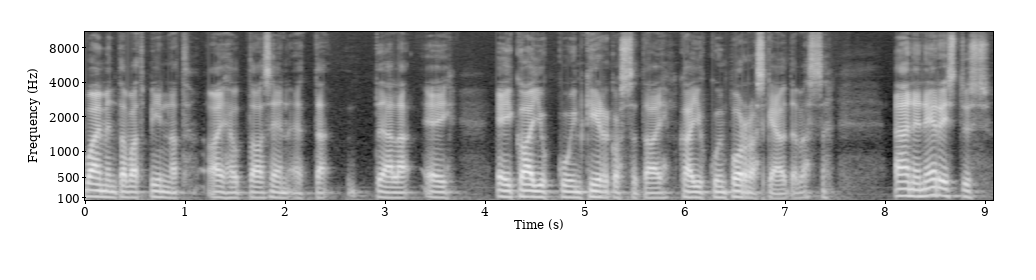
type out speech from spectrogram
vaimentavat pinnat aiheuttaa sen, että täällä ei, ei kaiju kuin kirkossa tai kaiju kuin porraskäytävässä. Äänen eristys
